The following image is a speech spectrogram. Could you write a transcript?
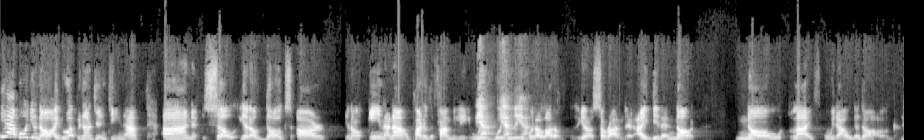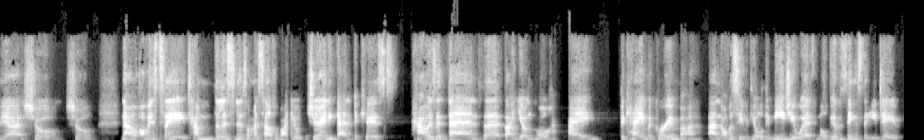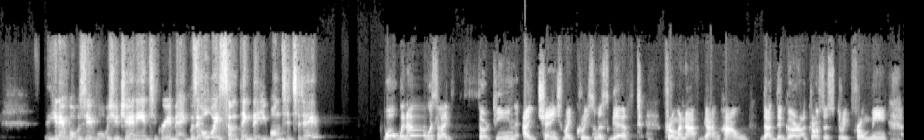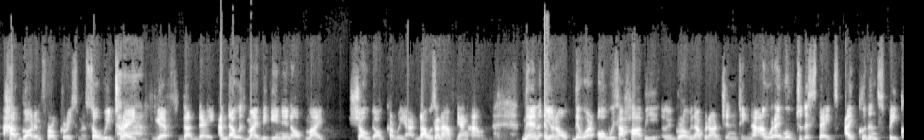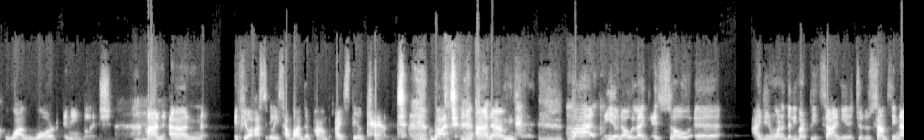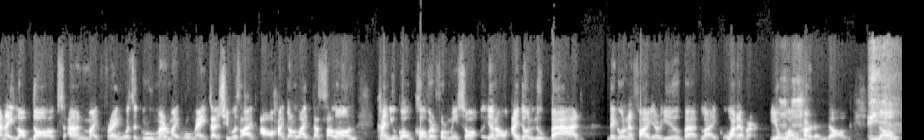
Yeah, well, you know, I grew up in Argentina. Mm-hmm. And so, you know, dogs are you know, in and out, part of the family. We yeah, we yeah, live yeah. with a lot of you know surround. I didn't not know life without a dog. Yeah, sure, sure. Now, obviously, tell the listeners and myself about your journey then, because how is it then that that young Jorge became a groomer, and obviously with all the media work and all the other things that you do, you know, what was it? What was your journey into grooming? Was it always something that you wanted to do? Well, when I was like 13, I changed my Christmas gift from an Afghan hound that the girl across the street from me have gotten for Christmas. So we trade uh. gifts that day. And that was my beginning of my show dog career. That was an Afghan hound. Then, you know, they were always a hobby uh, growing up in Argentina. And when I moved to the States, I couldn't speak one word in English. Mm. And, and if you ask Lisa Vanderpump, I still can't. But and um, but you know, like so. Uh, I didn't want to deliver pizza. I needed to do something. And I love dogs. And my friend was a groomer, my roommate. And she was like, Oh, I don't like that salon. Can you go cover for me so, you know, I don't look bad? They're going to fire you, but like, whatever. You mm-hmm. won't hurt a dog. Yeah. So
